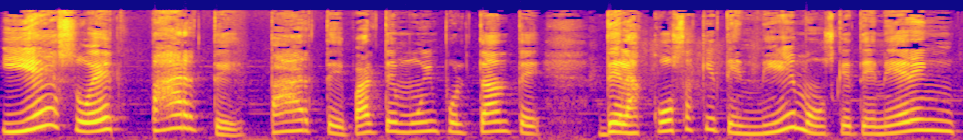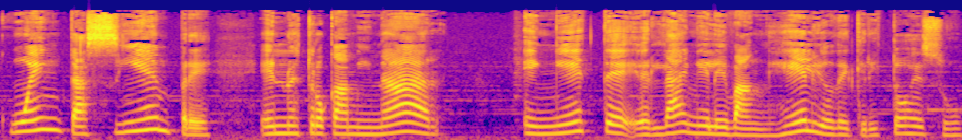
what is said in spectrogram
Y eso es parte, parte, parte muy importante de las cosas que tenemos que tener en cuenta siempre en nuestro caminar en este, ¿verdad? En el evangelio de Cristo Jesús.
